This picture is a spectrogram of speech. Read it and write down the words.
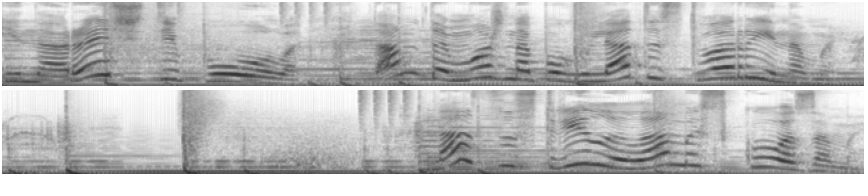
І нарешті поле, там, де можна погуляти з тваринами. Нас зустріли лами з козами.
